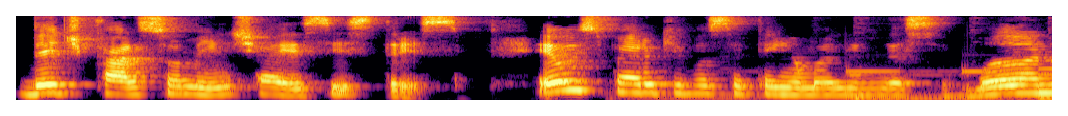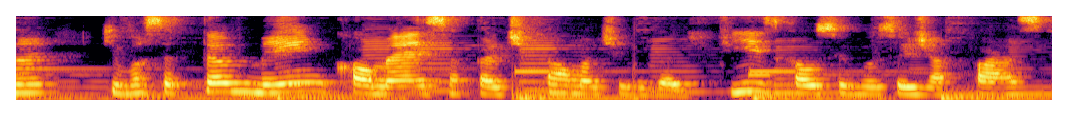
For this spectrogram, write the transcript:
dedicar somente a esses três. Eu espero que você tenha uma linda semana, que você também comece a praticar uma atividade física, ou se você já faz,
